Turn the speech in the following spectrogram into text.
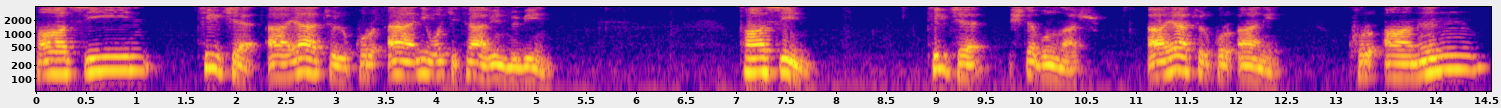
Tasin tilke ayatul Kur'ani ve kitabin mübin. Tasin tilke işte bunlar ayatul Kur'ani Kur'an'ın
